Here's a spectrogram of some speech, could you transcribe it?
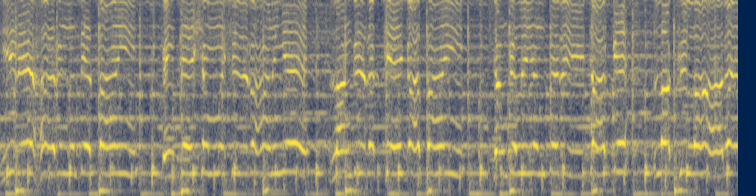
ਹੀਰੇ ਹਰਨ ਦੇ ਤਾਈ, ਕਹਿੰਦੇ ਸ਼ਮਸ਼ ਰਾਣੀਏ ਲੰਗ ਰੱਖੇਗਾ ਸਾਈ। ਜੰਗਲ ਅੰਦਰ ਜਾ ਕੇ ਲੱਖ ਲਾਰੇ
